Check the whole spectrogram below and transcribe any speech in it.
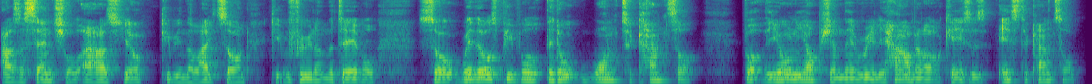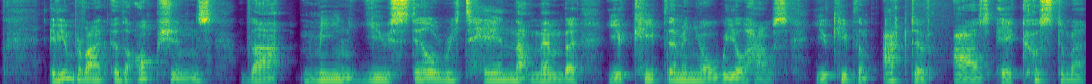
as essential as, you know, keeping the lights on, keeping food on the table. So with those people, they don't want to cancel, but the only option they really have in a lot of cases is to cancel. If you can provide other options that mean you still retain that member, you keep them in your wheelhouse, you keep them active as a customer,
